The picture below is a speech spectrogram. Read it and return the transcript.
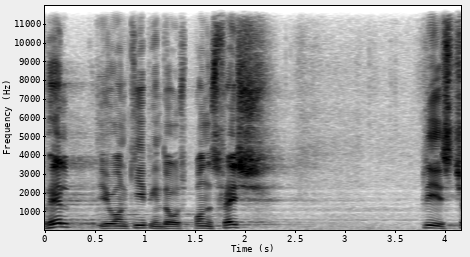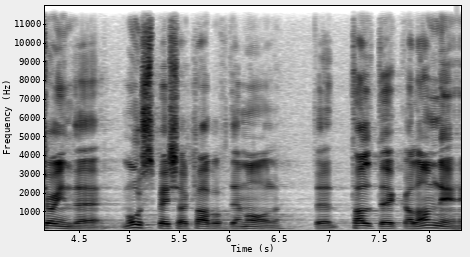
To help you on keeping those bonds fresh, please join the most special club of them all, the Taltech alumni,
